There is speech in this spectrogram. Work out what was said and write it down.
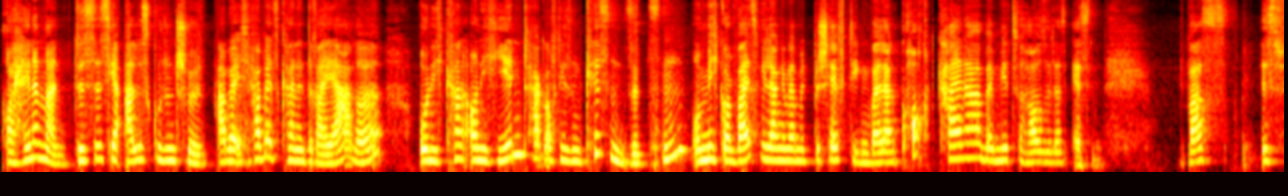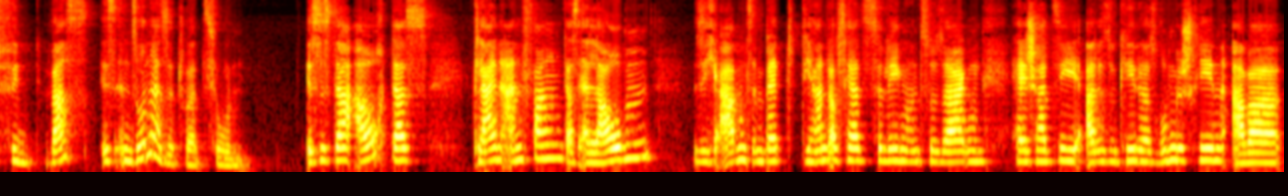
Frau Hennemann, das ist ja alles gut und schön, aber ich habe jetzt keine drei Jahre und ich kann auch nicht jeden Tag auf diesem Kissen sitzen und mich Gott weiß wie lange damit beschäftigen, weil dann kocht keiner bei mir zu Hause das Essen. Was ist für, was ist in so einer Situation ist es da auch das kleine Anfangen, das Erlauben, sich abends im Bett die Hand aufs Herz zu legen und zu sagen, hey Schatzi, alles okay, du hast rumgeschrien, aber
